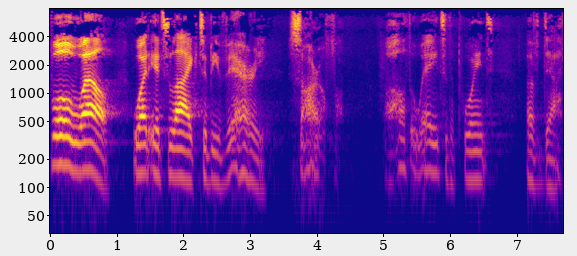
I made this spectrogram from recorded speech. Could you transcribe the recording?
full well what it's like to be very sorrowful, all the way to the point of death.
